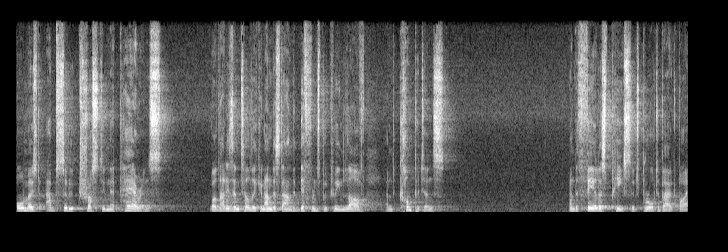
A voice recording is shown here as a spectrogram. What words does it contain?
almost absolute trust in their parents. Well, that is until they can understand the difference between love and competence and the fearless peace that's brought about by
